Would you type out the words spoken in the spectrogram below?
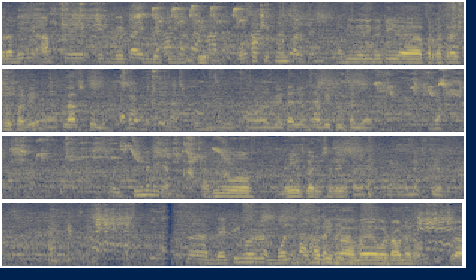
और अभी आपके एक बेटा एक बेटी है। जी हाँ। वो सब कितने में पढ़ते हैं? अभी मेरी बेटी अ, स्कूल पढ़ रही है क्लास टू में। क्लास टू में। और बेटा जो है अभी ट्यूशन जा रहा है। वो स्कूल में नहीं जाते अभी वो नहीं उसका एडमिशन नहीं हो पाया नेक्स्ट ईयर बैटिंग और बॉलिंग दोनों हाँ जी हाँ? मैं ऑलराउंडर हूँ। दूसरा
